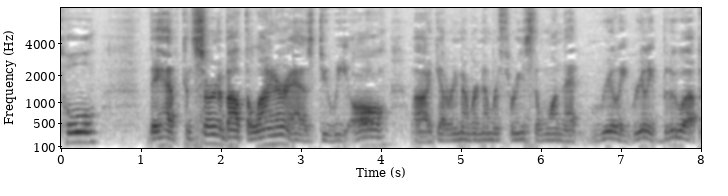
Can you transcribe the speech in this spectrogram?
pool. They have concern about the liner, as do we all. Uh, you got to remember number 3 is the one that really, really blew up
